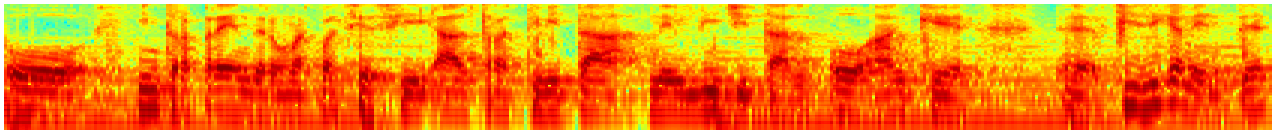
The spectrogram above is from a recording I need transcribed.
o intraprendere una qualsiasi altra attività nel digital o anche eh, fisicamente,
